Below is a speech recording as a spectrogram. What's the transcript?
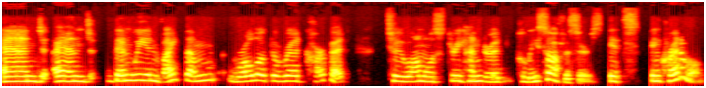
And, and then we invite them, roll out the red carpet to almost 300 police officers. It's incredible.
